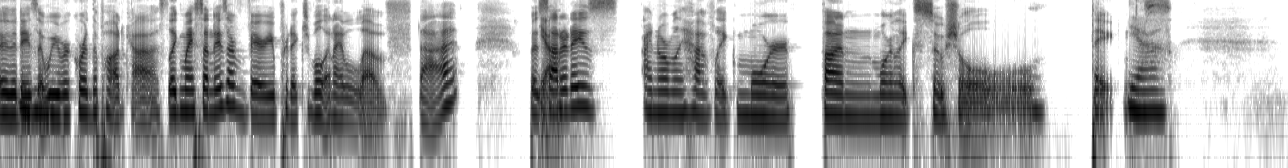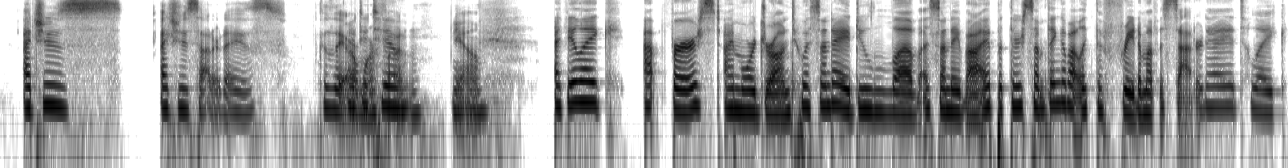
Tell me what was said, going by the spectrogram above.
They're the days that we mm-hmm. record the podcast. Like my Sundays are very predictable and I love that. But Yeah. Saturdays I normally have like more fun, more like social things. Yeah. I choose I choose Saturdays because they are more too. fun. Yeah. I feel like at first I'm more drawn to a Sunday. I do love a Sunday vibe, but there's something about like the freedom of a Saturday to like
